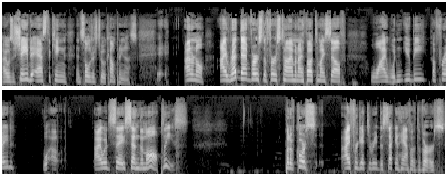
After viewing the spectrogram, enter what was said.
I was ashamed to ask the king and soldiers to accompany us. I don't know. I read that verse the first time and I thought to myself, why wouldn't you be afraid? Well, I would say send them all, please. But of course, I forget to read the second half of the verse.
